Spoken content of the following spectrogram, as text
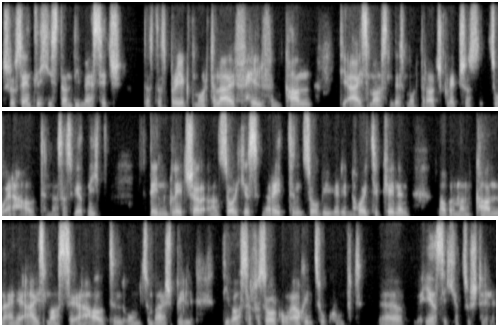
Schlussendlich ist dann die Message, dass das Projekt Mortal Life helfen kann, die Eismassen des Mortarach-Gletschers zu erhalten. Also es wird nicht den Gletscher als solches retten, so wie wir ihn heute kennen, aber man kann eine Eismasse erhalten, um zum Beispiel die Wasserversorgung auch in Zukunft äh, eher sicherzustellen.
